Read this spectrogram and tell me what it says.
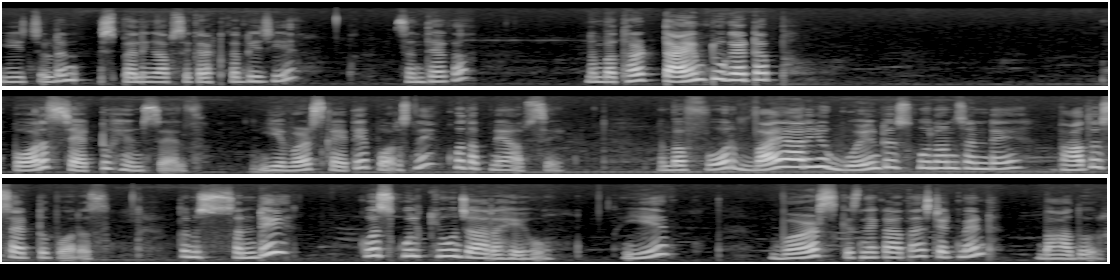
ये चिल्ड्रन स्पेलिंग आपसे करेक्ट कर लीजिए। संध्या का। Number third time to get up Porus said to himself ये वर्ड्स कहते हैं पोरस ने खुद अपने आप से। Number four why are you going to school on Sunday Bahadur said to Porus तुम संडे को स्कूल क्यों जा रहे हो? ये वर्ड्स किसने कहा था? Statement Bahadur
